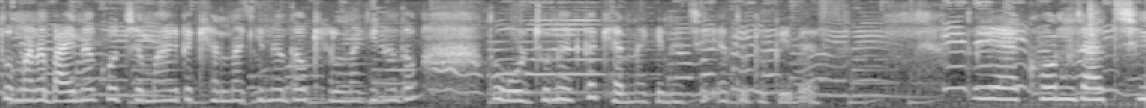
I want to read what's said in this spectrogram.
তো মানে বায়না করছে, মা, একটা খেলনা কিনে দাও, খেলনা কিনে দাও। তো ওর জন্য একটা খেলনা কিনেছি, এতটুকুই ব্যাস। তো এখন যাচ্ছি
